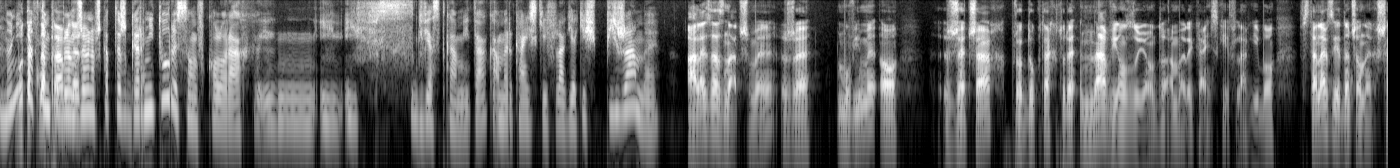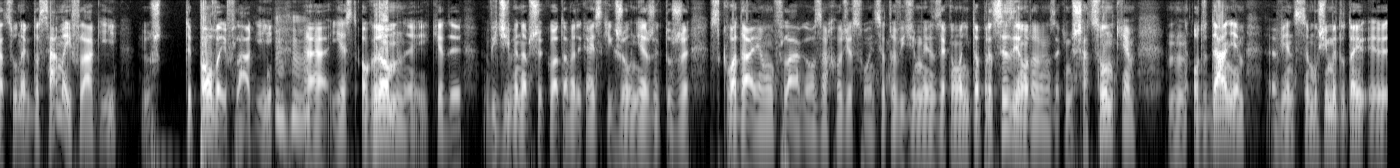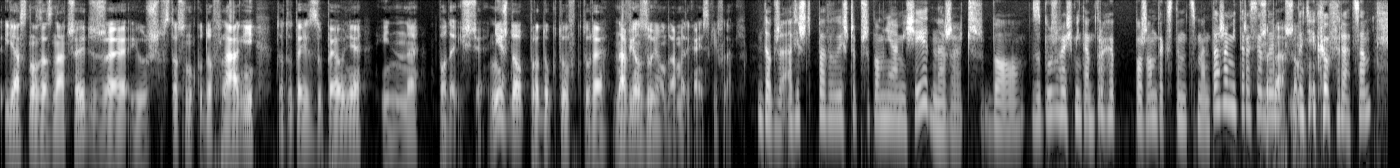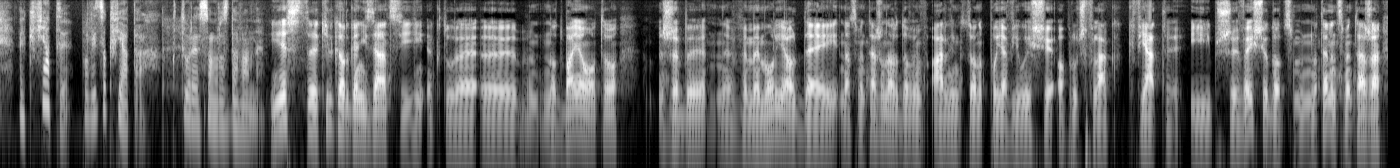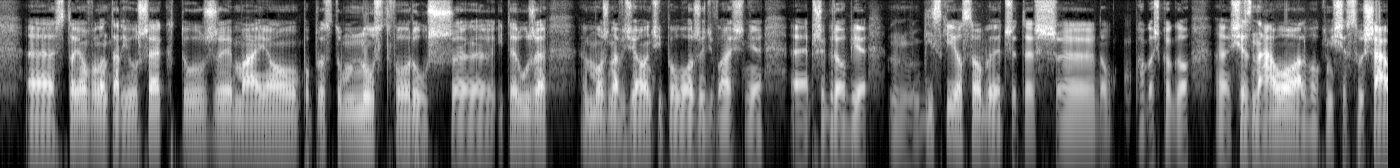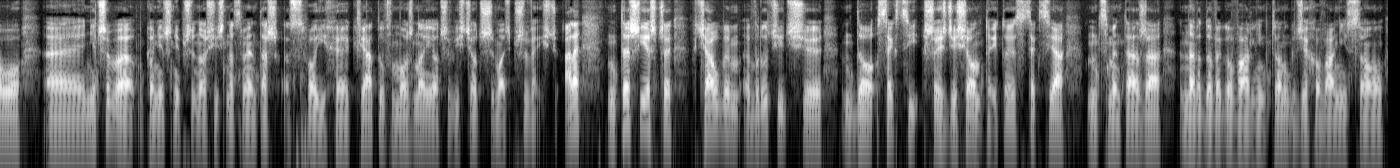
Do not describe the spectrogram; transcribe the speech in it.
no nie Bo ma tak w tym naprawdę... problemu, że na przykład też garnitury są w kolorach i, i, i z gwiazdkami, tak? Amerykańskiej flagi, jakieś piżamy. Ale zaznaczmy, że mówimy o rzeczach, produktach, które nawiązują do amerykańskiej flagi, bo w Stanach Zjednoczonych szacunek do samej flagi już typowej flagi mhm. E, jest ogromny. I kiedy widzimy na przykład amerykańskich żołnierzy, którzy składają flagę o zachodzie słońca, to widzimy z jaką oni to precyzją robią, z jakim szacunkiem, mm, oddaniem. Więc musimy tutaj e, jasno zaznaczyć, że już w stosunku do flagi to tutaj jest zupełnie inne podejście niż do produktów, które nawiązują do amerykańskiej flagi. Dobrze, a wiesz, Paweł, jeszcze przypomniała mi się jedna rzecz, bo zburzyłeś mi tam trochę porządek z tym cmentarzem i teraz ja do, do, niego wracam. Kwiaty, powiedz o kwiatach, które są rozdawane. Jest e, kilka organizacji, które e, no, dbają o to, żeby w Memorial Day na cmentarzu narodowym w Arlington pojawiły się oprócz flag kwiaty. I przy wejściu do, na teren cmentarza e, stoją wolontariusze, którzy mają po prostu mnóstwo róż e, i te róże można wziąć i położyć właśnie e, przy grobie mm, bliskiej osoby, czy też no, kogoś, kogo e, się znało albo o kimś się słyszało. E, nie trzeba koniecznie przynosić na cmentarz swoich e, kwiatów, można je oczywiście otrzymać przy wejściu. Ale też jeszcze chciałbym wrócić do sekcji 60. To jest sekcja cmentarza narodowego w Arlington, gdzie chowani są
